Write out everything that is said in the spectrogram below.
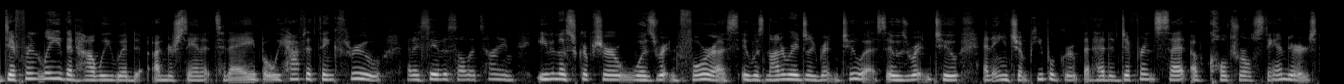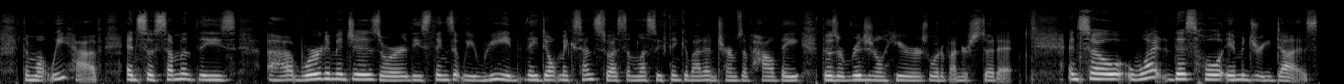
differently than how we would understand it today, but we have to think through. And I say this all the time even though scripture was written for us, it was not originally written to us. It was written to an ancient people group that had a different set of cultural standards than what we have. And so some of these uh, word images or these things that we read, they don't make sense to us unless we think about it in terms of how they, those original hearers would have understood it. And so what this whole imagery does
